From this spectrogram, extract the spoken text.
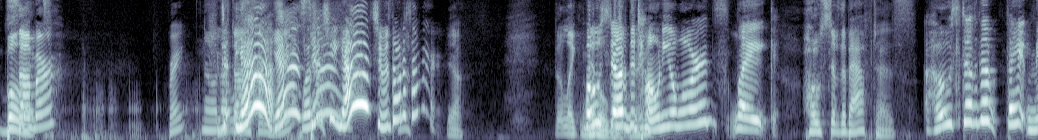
bullet. Summer, right? No, She that was Donna yeah. Yes, Wasn't yes. she? Yeah, she was Donna Summer. Yeah. The like Host of one, the right? Tony Awards, like Host of the BAFTAs. host of the fa- maybe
